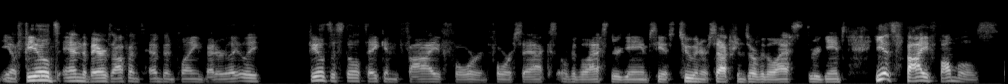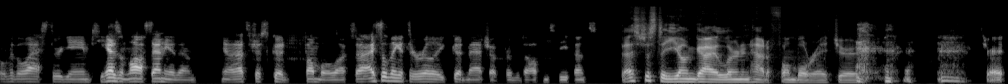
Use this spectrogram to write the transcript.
You know, Fields and the Bears offense have been playing better lately. Fields has still taken five, four, and four sacks over the last three games. He has two interceptions over the last three games. He has five fumbles over the last three games. He hasn't lost any of them you know that's just good fumble luck. So I still think it's a really good matchup for the Dolphins defense. That's just a young guy learning how to fumble, right, Jared? that's right.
